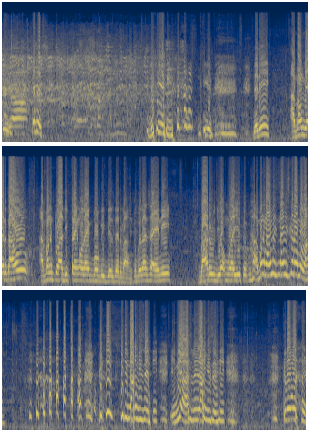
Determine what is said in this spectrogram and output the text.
ya Terus dingin, dingin. Jadi abang biar tahu, abang telah di prank oleh Bobby Builder bang. Kebetulan saya ini baru juga mulai YouTube. Abang nangis, nangis kenapa bang? ini nangis ini, ini asli nangis ini. Kenapa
